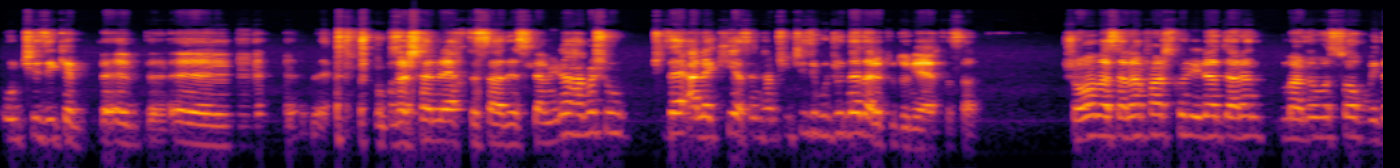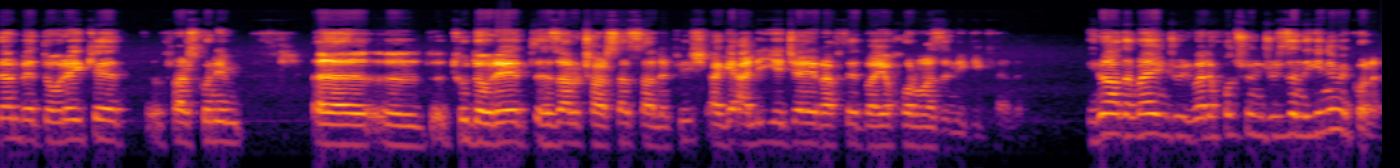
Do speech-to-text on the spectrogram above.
اون چیزی که گذاشتن اقتصاد اسلامی اینا همشون چیزای علکی هستن همچین چیزی وجود نداره تو دنیا اقتصاد. شما مثلا فرض کنید اینا دارن مردم رو سوق میدن به دوره که فرض کنیم تو دوره 1400 سال پیش اگه علی یه جایی رفته با یه خرما زندگی کرده. اینا آدم اینجوری ولی خودشون اینجوری زندگی نمی‌کنن.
